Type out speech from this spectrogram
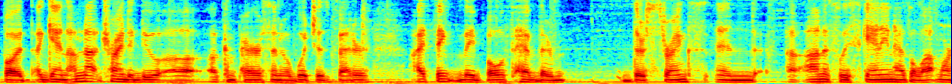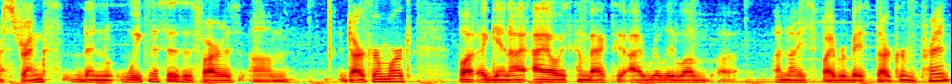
But again, I'm not trying to do a, a comparison of which is better. I think they both have their their strengths, and uh, honestly, scanning has a lot more strengths than weaknesses as far as um, darkroom work. But again, I, I, always come back to I really love a, a nice fiber-based darkroom print.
